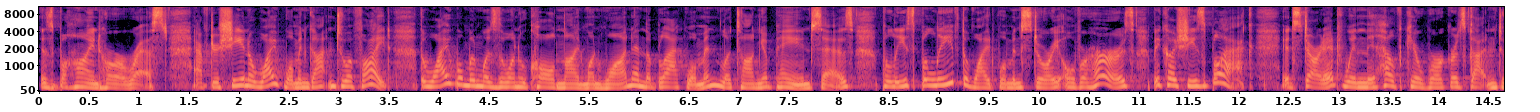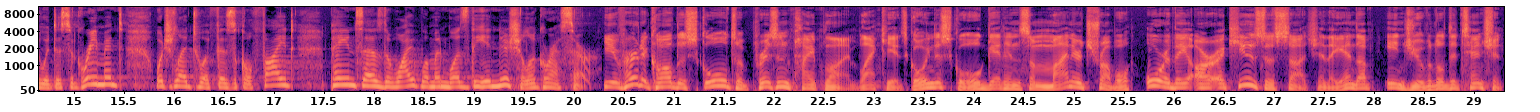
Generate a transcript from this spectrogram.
is behind her arrest after she and a white woman got into a fight. The white woman was the one who called 911, and the black black woman, Latanya Payne, says police believe the white woman's story over hers because she's black. It started when the healthcare workers got into a disagreement, which led to a physical fight. Payne says the white woman was the initial aggressor. You've heard it called the school to prison pipeline. Black kids going to school get in some minor trouble or they are accused of such and they end up in juvenile detention.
